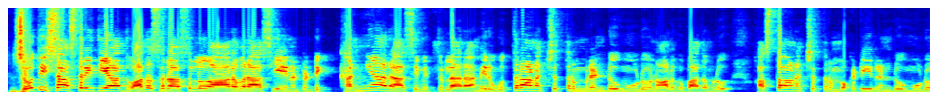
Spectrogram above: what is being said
జ్యోతిశాస్త్రీత్యా ద్వాదశ రాశుల్లో ఆరవ రాశి అయినటువంటి కన్యా రాశి మిత్రులారా మీరు ఉత్తరా నక్షత్రం రెండు మూడు నాలుగు పాదములు హస్తా నక్షత్రం ఒకటి రెండు మూడు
